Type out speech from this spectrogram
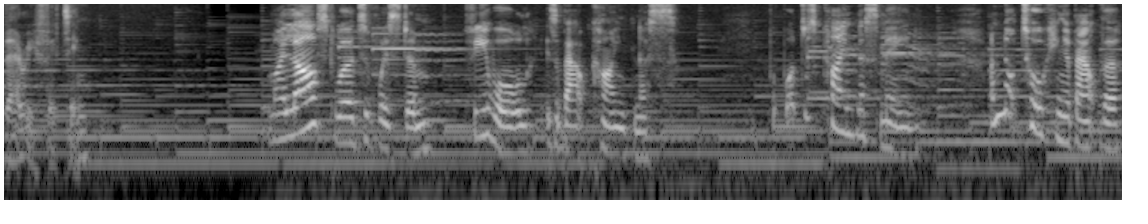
Very fitting. My last words of wisdom for you all is about kindness. But what does kindness mean? I'm not talking about the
